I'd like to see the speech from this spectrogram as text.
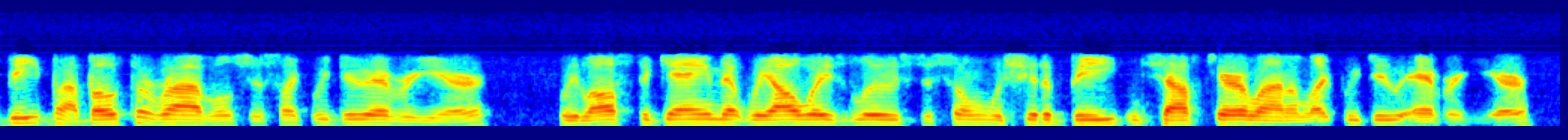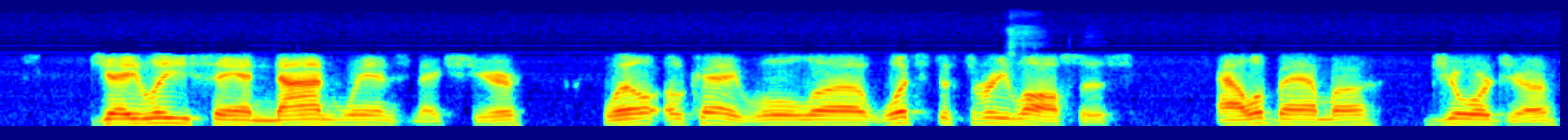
beat by both our rivals, just like we do every year. We lost the game that we always lose to someone we should have beat in South Carolina, like we do every year. Jay Lee saying nine wins next year. Well, okay. Well, uh, what's the three losses? Alabama, Georgia,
